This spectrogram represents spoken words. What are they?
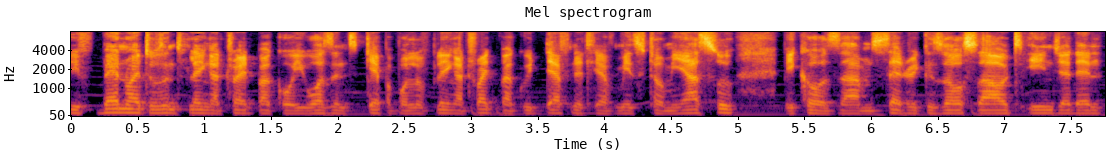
if Ben White wasn't playing at right back or he wasn't capable of playing at right back. We definitely have missed Tomiyasu because um, Cedric is also out injured and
